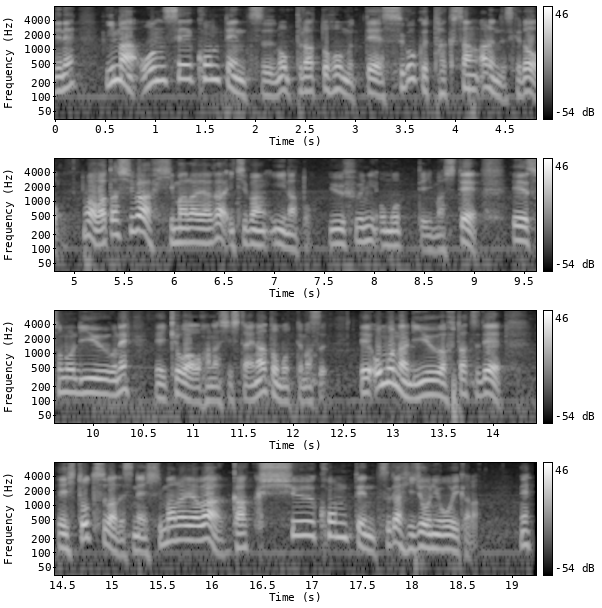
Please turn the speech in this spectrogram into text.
でね今音声コンテンツのプラットフォームってすごくたくさんあるんですけど、まあ、私はヒマラヤが一番いいなというふうに思っていまして、えーその理由をね、えー今日はお話ししたいなと思ってます、えー主な理由は2つで、え1つはですねヒマラヤは学習コンテンツが非常に多いから。ね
